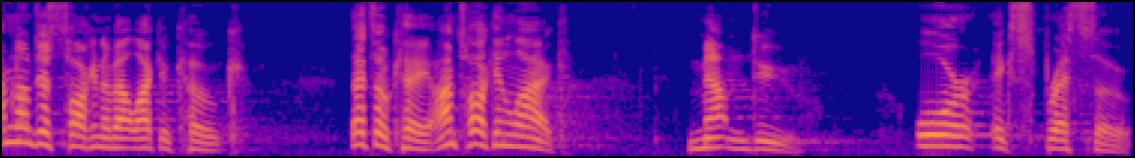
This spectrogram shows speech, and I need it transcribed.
I'm not just talking about like a Coke. That's okay. I'm talking like Mountain Dew or espresso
